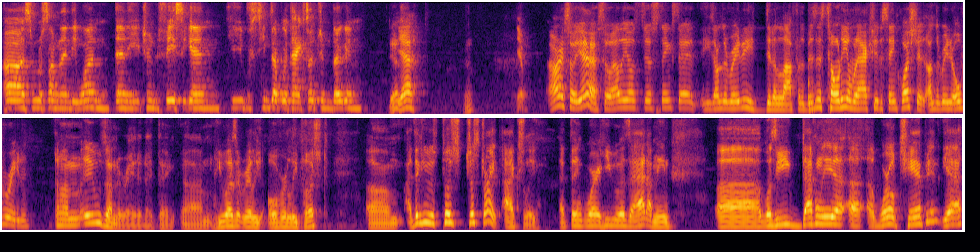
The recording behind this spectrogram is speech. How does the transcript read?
uh, SummerSlam '91. Then he turned face again. He was teamed up with Hacksaw Jim Duggan. Yes. Yeah. All right, so yeah, so Elio just thinks that he's underrated. He did a lot for the business. Tony, I'm gonna ask you the same question: underrated, overrated? Um, it was underrated. I think um, he wasn't really overly pushed. Um, I think he was pushed just right. Actually, I think where he was at. I mean, uh, was he definitely a, a, a world champion? Yeah,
